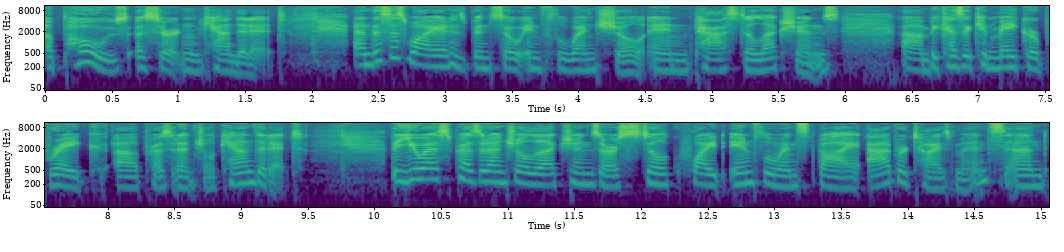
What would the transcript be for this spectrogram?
oppose a certain candidate. And this is why it has been so influential influential in past elections um, because it can make or break a presidential candidate. The U.S. presidential elections are still quite influenced by advertisements, and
